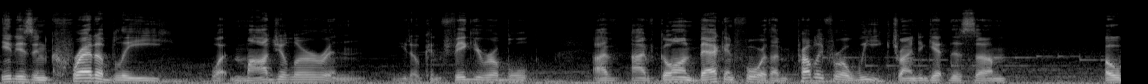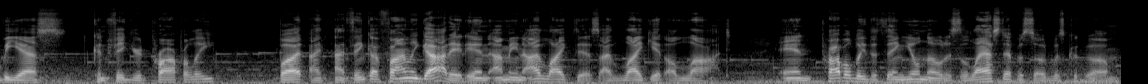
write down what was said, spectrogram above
it is incredibly, what, modular and, you know, configurable I've I've gone back and forth. I'm probably for a week trying to get this um, OBS configured properly, but I, I think I finally got it. And I mean, I like this. I like it a lot. And probably the thing you'll notice, the last episode was um,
